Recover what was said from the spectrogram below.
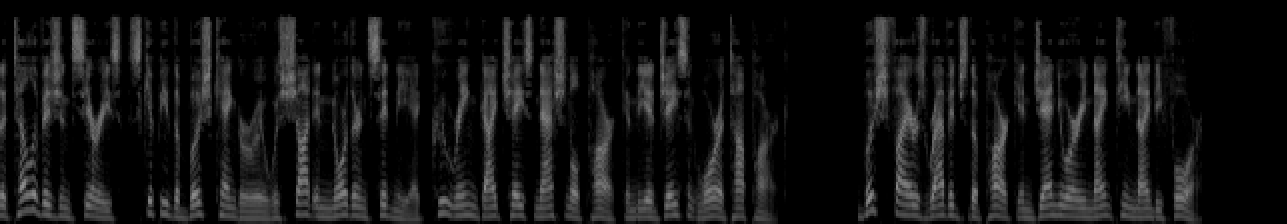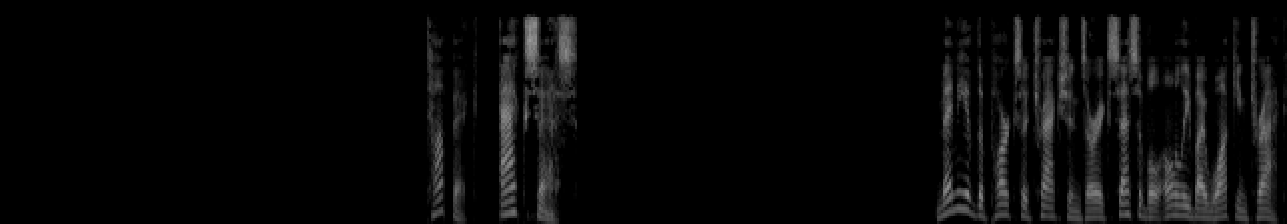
The television series, Skippy the Bush Kangaroo was shot in northern Sydney at Ku Ring Gai Chase National Park and the adjacent Waratah Park. Bushfires ravaged the park in January 1994. Access Many of the park's attractions are accessible only by walking track.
